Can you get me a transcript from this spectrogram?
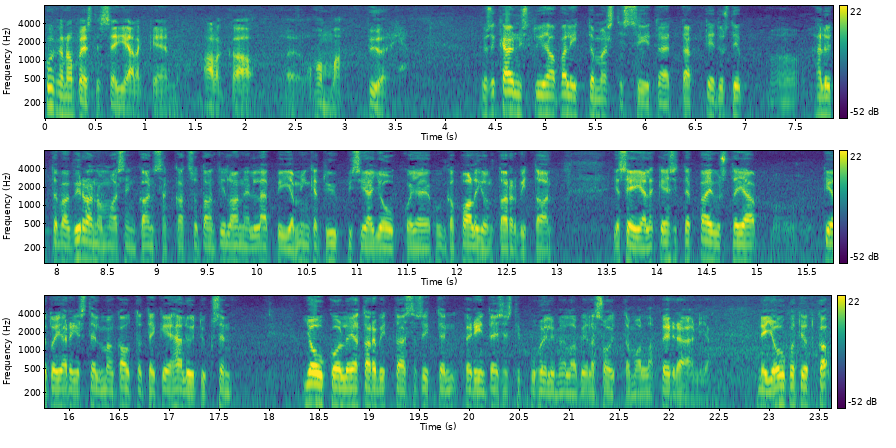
kuinka nopeasti sen jälkeen alkaa homma pyöriä? Kyllä se käynnistyy ihan välittömästi siitä, että tietysti hälyttävän viranomaisen kanssa katsotaan tilanne läpi ja minkä tyyppisiä joukkoja ja kuinka paljon tarvitaan. Ja sen jälkeen sitten päivystäjä tietojärjestelmän kautta tekee hälytyksen joukoille ja tarvittaessa sitten perinteisesti puhelimella vielä soittamalla perään. Ja ne joukot, jotka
